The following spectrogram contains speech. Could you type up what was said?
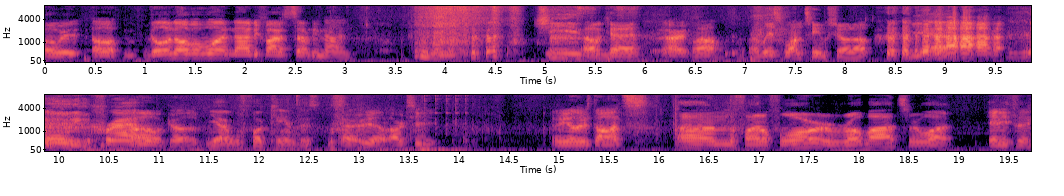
oh wait. Oh, Villanova won 95-79. Jeez. Okay. All right. Well, at least one team showed up. Yeah. Holy crap. Oh god. Yeah, well, fuck Kansas. All right. Yeah. RT. Any other thoughts? On the final floor or robots or what? Anything?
